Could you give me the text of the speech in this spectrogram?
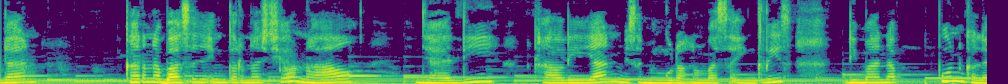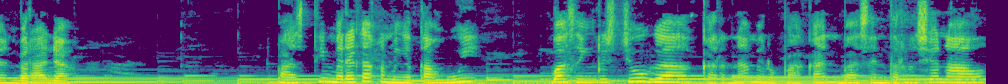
dan karena bahasanya internasional jadi kalian bisa menggunakan bahasa Inggris di mana pun kalian berada. Pasti mereka akan mengetahui bahasa Inggris juga karena merupakan bahasa internasional.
